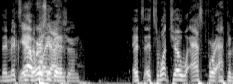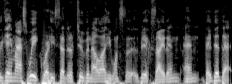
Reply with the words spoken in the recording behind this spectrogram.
They mixed Yeah, in the where's play he been? action. It's it's what Joe asked for after the game last week, where he said they're too vanilla. He wants to be exciting, and they did that.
